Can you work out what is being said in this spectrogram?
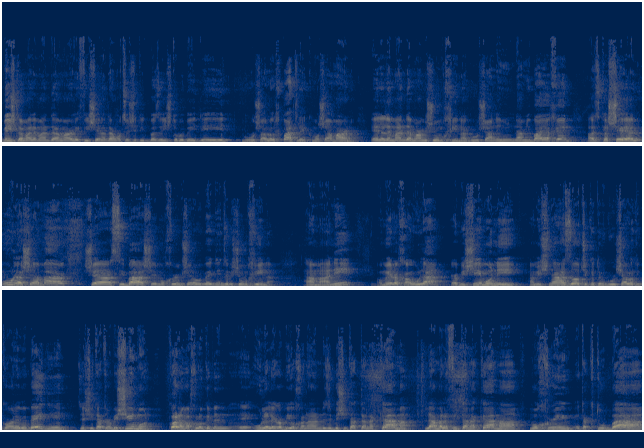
בישלמה למאן דאמר לפי שאין אדם רוצה שתתבזה אשתו בבית דין, גרושה לא אכפת לי, כמו שאמרנו. אלא למאן דאמר משום חינא, גרושה נמי באי אכן. אז קשה על אולה שאמר שהסיבה שמוכרים שלא בבית דין זה משום חינא. המאני, אומר לך אולה, רבי שמעוני, המשנה הזאת שכתוב גרושה לא תמכור עליה בבית דין, זה שיטת רבי שמעון. כל המחלוקת בין אה, אולה לרבי יוחנן זה בשיטת תנא קמא. למה לפי תנא קמא מוכרים את הכתובה,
